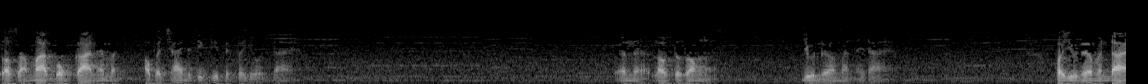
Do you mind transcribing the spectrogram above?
เราสามารถบงการให้มันเอาไปใช้ในสิ่งที่เป็นประโยชน์ได้เพราะนั้นเราจะต้องอยู่เหนือมันให้ได้ พออยู่เหนือมันได้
